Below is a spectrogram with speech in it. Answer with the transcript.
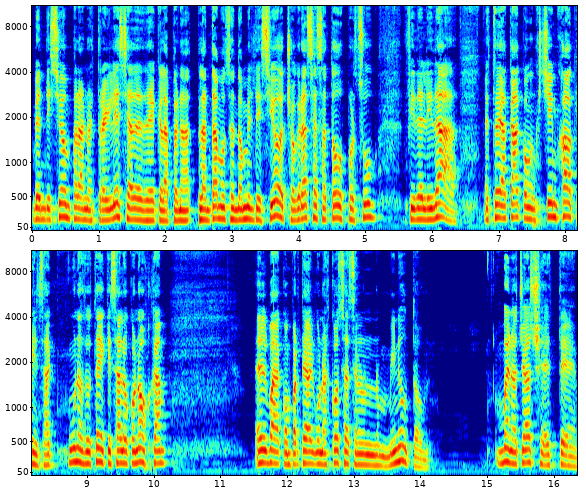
bendición para nuestra iglesia desde que la plantamos en 2018. Gracias a todos por su fidelidad. Estoy acá con Jim Hawkins, algunos de ustedes quizá lo conozcan. Él va a compartir algunas cosas en un minuto. Bueno, Josh, este,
